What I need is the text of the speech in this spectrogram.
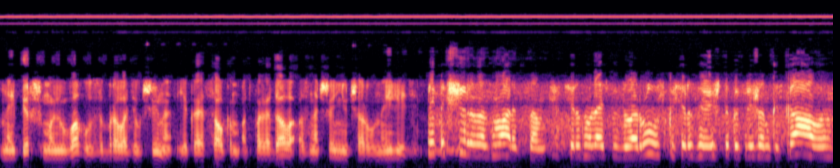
найперш маю увагу забрала дзяўчына якая цалкам адпавядала азначэнню чароўнай ледзі мне так шчыра размарыцца. Все размаўляюць по беларуску все разумеюць што такое філіжанка кавы.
